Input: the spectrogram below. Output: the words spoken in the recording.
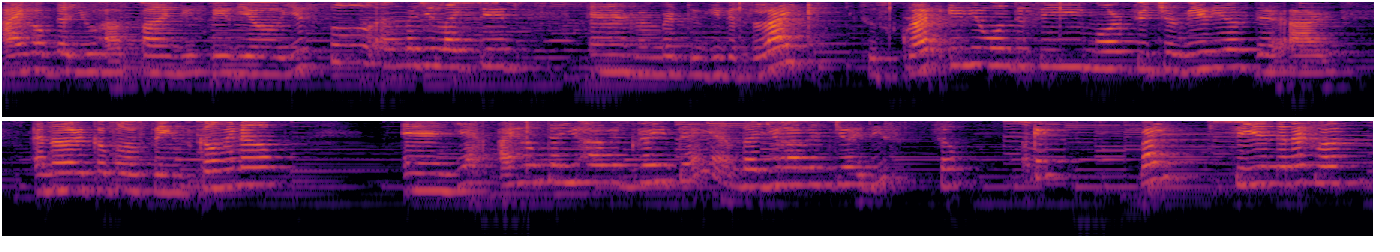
I hope that you have found this video useful and that you liked it. And remember to give it a like, subscribe if you want to see more future videos. There are another couple of things coming up and yeah, I hope that you have a great day and that you have enjoyed this. So, okay, bye. See you in the next one.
